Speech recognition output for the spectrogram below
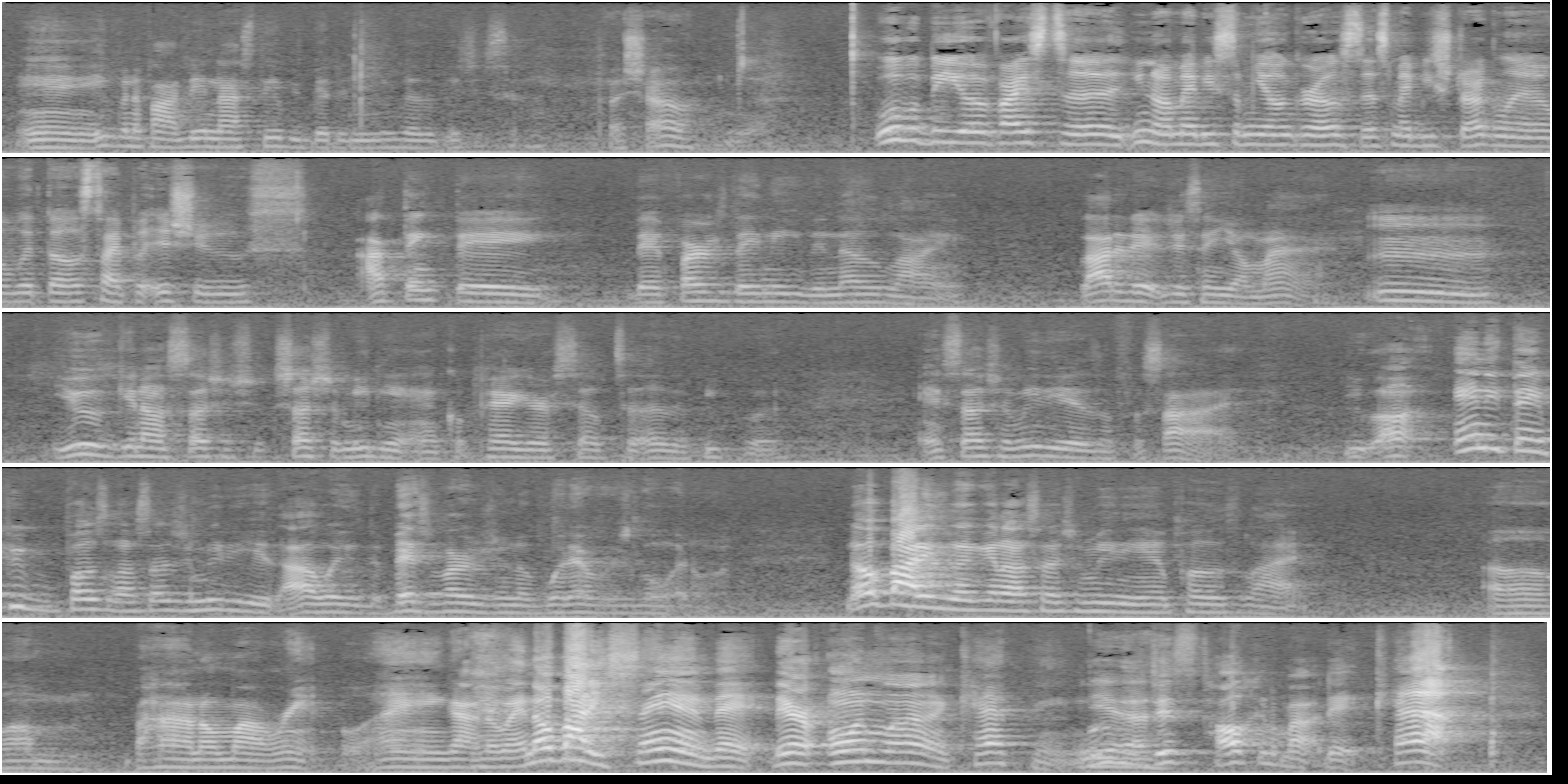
And even if I didn't, I still be better than the other bitches. So. For sure. What would be your advice to you know maybe some young girls that's maybe struggling with those type of issues? I think they, that first they need to know like, a lot of that just in your mind. Mm. you get on social social media and compare yourself to other people, and social media is a facade. You uh, anything people post on social media is always the best version of whatever is going on. Nobody's gonna get on social media and post like, "Oh, I'm behind on my rent," or "I ain't got no money." Nobody's saying that. They're online capping. We Yeah. was just talking about that cap.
